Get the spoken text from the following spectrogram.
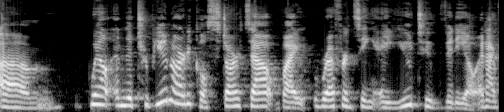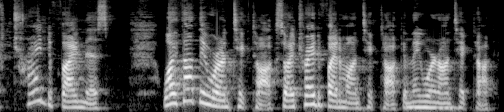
Um, well, and the Tribune article starts out by referencing a YouTube video, and I've tried to find this, well, I thought they were on TikTok. So I tried to find them on TikTok and they weren't on. TikTok.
